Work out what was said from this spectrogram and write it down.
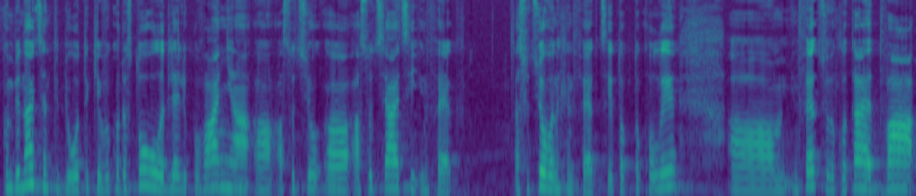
комбінації антибіотиків використовували для лікування асоціацій інфек... асоційованих інфекцій, тобто коли інфекцію викликає два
